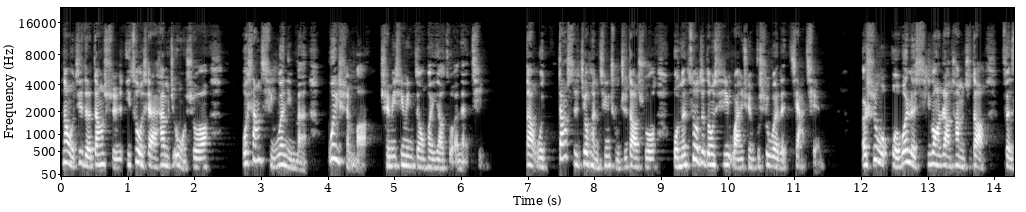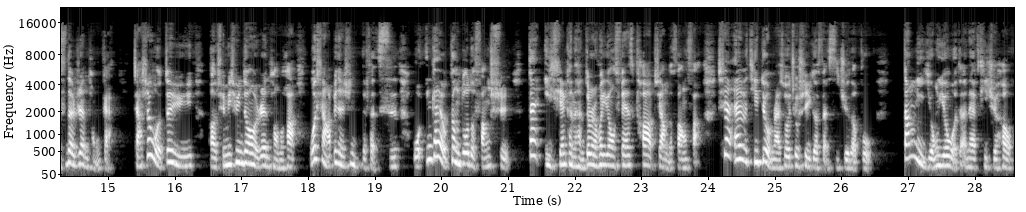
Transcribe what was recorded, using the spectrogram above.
那我记得当时一坐下来，他们就问我说：“我想请问你们，为什么全明星运动会要做 NFT？” 那我当时就很清楚知道说，我们做这东西完全不是为了价钱，而是我我为了希望让他们知道粉丝的认同感。假设我对于呃全明星运动会认同的话，我想要变成是你的粉丝，我应该有更多的方式。但以前可能很多人会用 fans club 这样的方法，现在 NFT 对我们来说就是一个粉丝俱乐部。当你拥有我的 NFT 之后，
